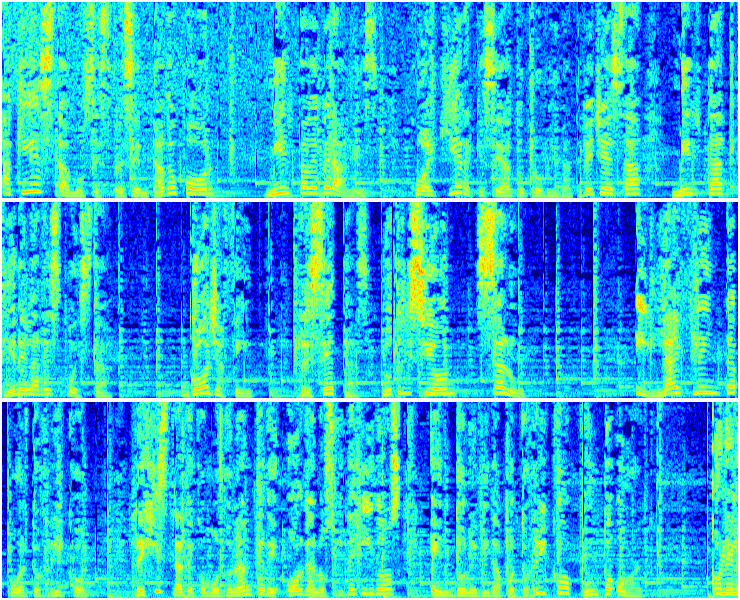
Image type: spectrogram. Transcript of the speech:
Aquí estamos es presentado por Mirta de Perales. Cualquiera que sea tu problema de belleza, Mirta tiene la respuesta. Goya Fit recetas, nutrición, salud. Y Lifelink de Puerto Rico. Regístrate como donante de órganos y tejidos en donevidapuertorico.org. Con el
